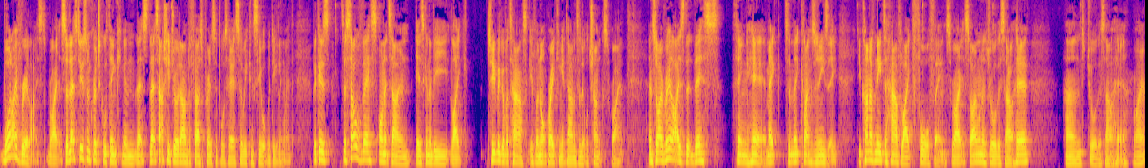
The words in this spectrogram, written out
what I've realized, right? So let's do some critical thinking and let's let's actually drill down to first principles here so we can see what we're dealing with. Because to solve this on its own is going to be like too big of a task if we're not breaking it down into little chunks, right? And so I realized that this thing here, make to make acquisition easy, you kind of need to have like four things, right? So I'm going to draw this out here and draw this out here, right?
